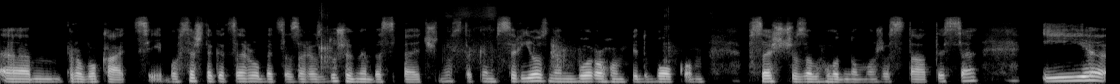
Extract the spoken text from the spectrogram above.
ем, провокації. Бо все ж таки це робиться зараз дуже небезпечно, з таким серйозним ворогом під боком, все що завгодно може статися. І е,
